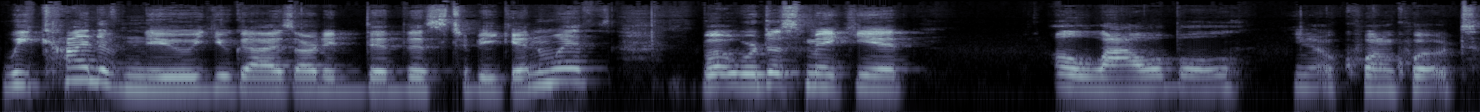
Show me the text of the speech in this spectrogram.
we kind of knew you guys already did this to begin with, but we're just making it allowable, you know, quote unquote,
